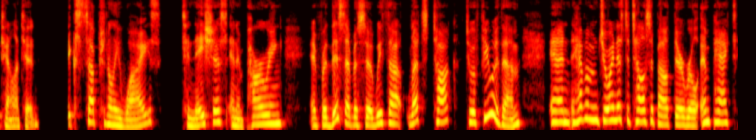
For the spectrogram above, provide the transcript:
talented, exceptionally wise, tenacious and empowering. And for this episode, we thought let's talk to a few of them and have them join us to tell us about their real impact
